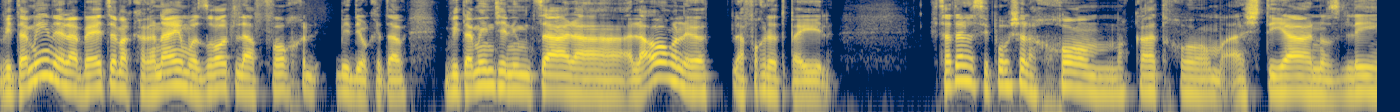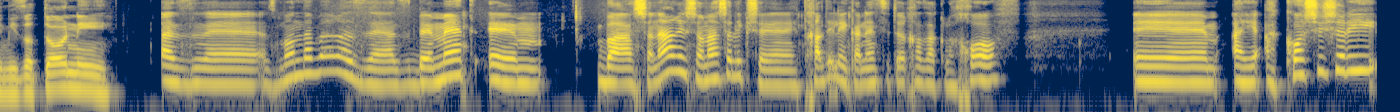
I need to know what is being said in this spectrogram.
ויטמין אלא בעצם הקרניים עוזרות להפוך בדיוק את הוויטמין שנמצא על, ה, על האור להיות, להפוך להיות פעיל. קצת על הסיפור של החום מכת חום השתייה נוזלים איזוטוני אז, אה, אז בואו נדבר על זה. אז באמת, אמ, בשנה הראשונה שלי, כשהתחלתי להיכנס יותר חזק לחוף, אמ, הקושי שלי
